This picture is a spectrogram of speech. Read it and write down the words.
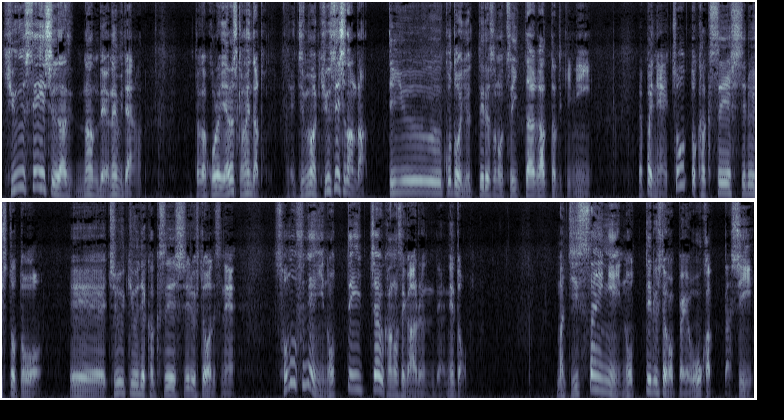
救世主だなんだよね、みたいな。だからこれやるしかないんだと。え自分は救世主なんだっていうことを言ってるそのツイッターがあった時に、やっぱりね、ちょっと覚醒してる人と、えー、中級で覚醒してる人はですね、その船に乗っていっちゃう可能性があるんだよね、と。まあ、実際に乗ってる人がやっぱり多かったし、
